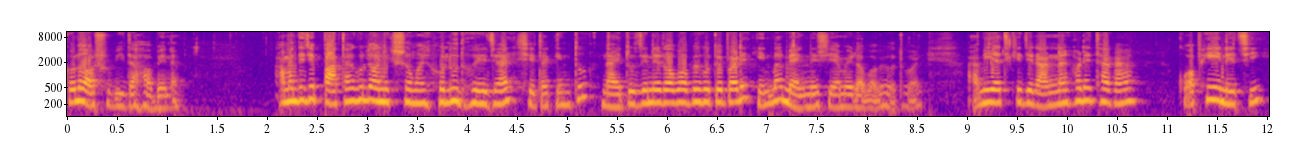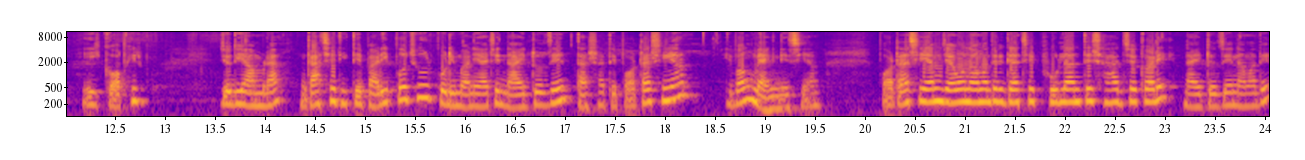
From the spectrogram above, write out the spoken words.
কোনো অসুবিধা হবে না। আমাদের যে পাতাগুলো অনেক সময় হলুদ হয়ে যায়, সেটা কিন্তু নাইট্রোজেনের অভাবে হতে পারে কিংবা ম্যাগনেশিয়ামের অভাবে হতে পারে। আমি আজকে যে রান্নাঘরে থাকা কফি এনেছি, এই কফির যদি আমরা গাছে দিতে পারি, প্রচুর পরিমাণে আছে নাইট্রোজেন, তার সাথে পটাশিয়াম এবং ম্যাগনেশিয়াম। পটাশিয়াম যেমন আমাদের গাছে ফুল আনতে সাহায্য করে, নাইট্রোজেন আমাদের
